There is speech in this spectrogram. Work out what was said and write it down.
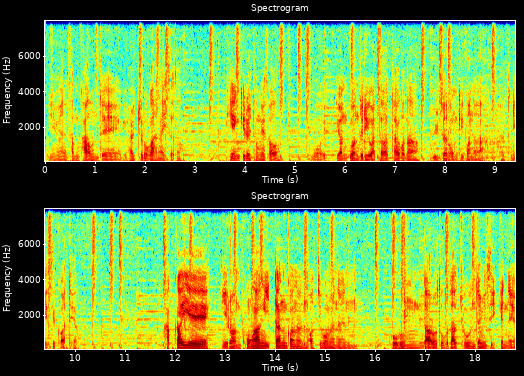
보시면 섬 가운데 여기 활주로가 하나 있어서 비행기를 통해서 뭐 연구원들이 왔다 갔다 하거나 물자를 옮기거나 할 수는 있을 것 같아요. 가까이에 이런 공항이 있다는 거는 어찌 보면은 고흥 나로도보다 좋은 점일 수 있겠네요.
